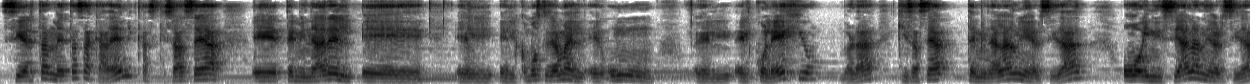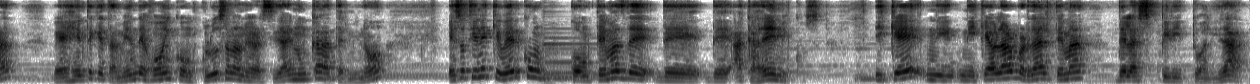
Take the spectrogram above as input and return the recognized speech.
ciertas metas académicas, quizás sea eh, terminar el, ¿cómo se llama? El, un, el, colegio, ¿verdad? Quizás sea terminar la universidad o iniciar la universidad hay gente que también dejó inconclusa la universidad y nunca la terminó. Eso tiene que ver con, con temas de, de, académicos. Y que ni, ni qué hablar, ¿verdad? El tema de la espiritualidad.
